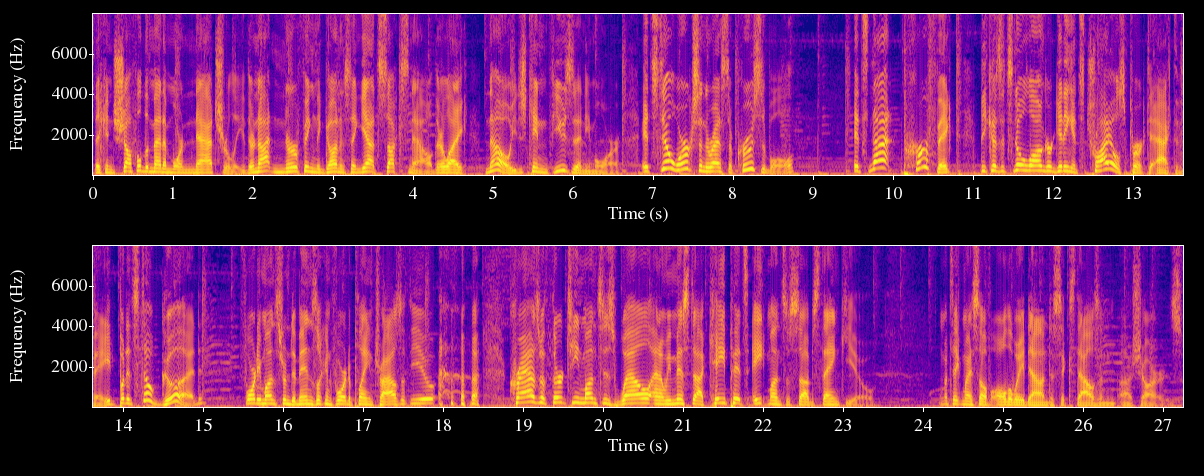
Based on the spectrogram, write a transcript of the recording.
They can shuffle the meta more naturally. They're not nerfing the gun and saying, yeah, it sucks now. They're like, no, you just can't infuse it anymore. It still works in the rest of Crucible. It's not perfect because it's no longer getting its Trials perk to activate, but it's still good. 40 months from Demins, looking forward to playing Trials with you. Kraz with 13 months as well, and we missed uh, K Pitts 8 months of subs. Thank you. I'm going to take myself all the way down to 6,000 uh, shards.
